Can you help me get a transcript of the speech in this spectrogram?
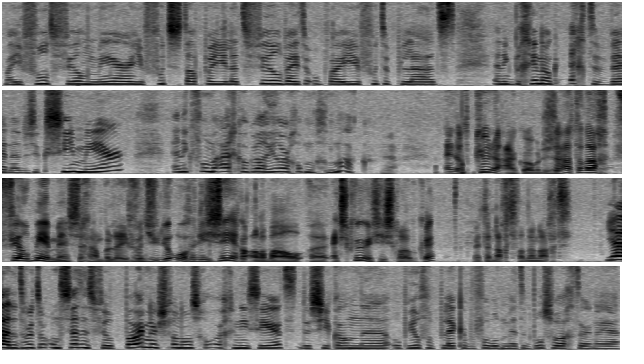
Maar je voelt veel meer je voetstappen. Je let veel beter op waar je je voeten plaatst. En ik begin ook echt te wennen. Dus ik zie meer. En ik voel me eigenlijk ook wel heel erg op mijn gemak. Ja. En dat kunnen aankomende zaterdag veel meer mensen gaan beleven. Want jullie organiseren allemaal uh, excursies, geloof ik, hè? Met de Nacht van de Nacht. Ja, dat wordt door ontzettend veel partners van ons georganiseerd. Dus je kan uh, op heel veel plekken, bijvoorbeeld met de boswachter, nou ja,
